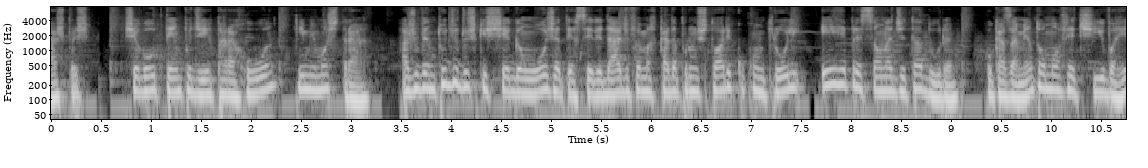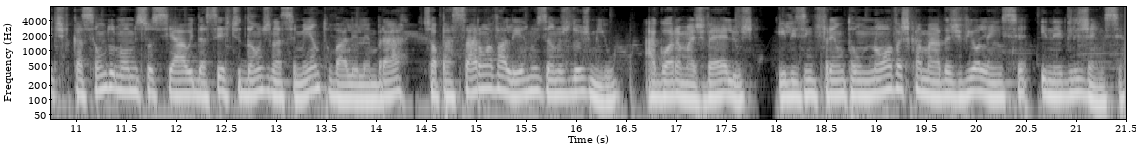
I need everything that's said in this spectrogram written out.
Aspas. Chegou o tempo de ir para a rua e me mostrar. A juventude dos que chegam hoje à terceira idade foi marcada por um histórico controle e repressão na ditadura. O casamento homoafetivo, a retificação do nome social e da certidão de nascimento, vale lembrar, só passaram a valer nos anos 2000. Agora mais velhos, eles enfrentam novas camadas de violência e negligência.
